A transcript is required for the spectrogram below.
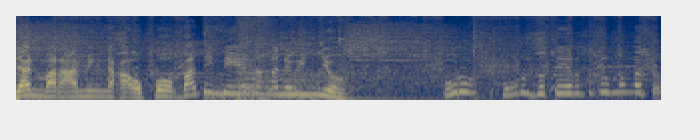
Dyan maraming nakaupo. Ba't hindi yun ang anuin nyo? Puro, puro Duterte itong mga to.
